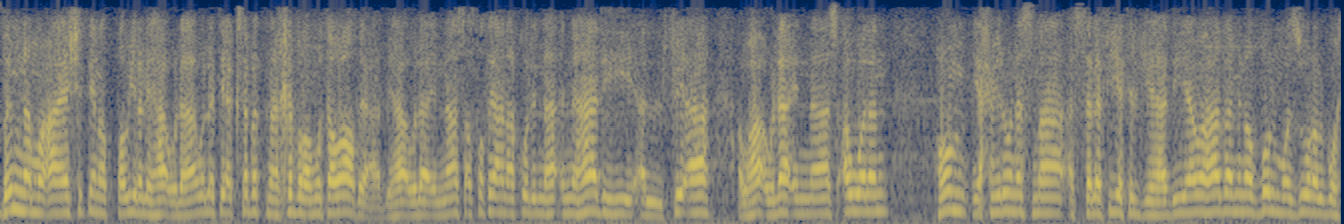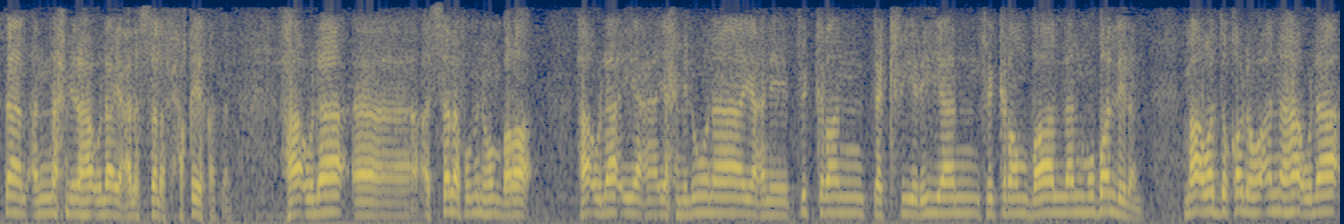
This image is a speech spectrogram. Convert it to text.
ضمن معايشتنا الطويلة لهؤلاء والتي أكسبتنا خبرة متواضعة بهؤلاء الناس أستطيع أن أقول إن هذه الفئة أو هؤلاء الناس أولا هم يحملون اسم السلفية الجهادية وهذا من الظلم والزور والبهتان أن نحمل هؤلاء على السلف حقيقة. هؤلاء آه، السلف منهم براء. هؤلاء يحملون يعني فكرا تكفيريا فكرا ضالا مضللا. ما أود قوله أن هؤلاء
